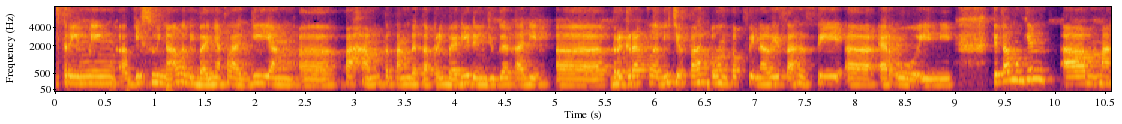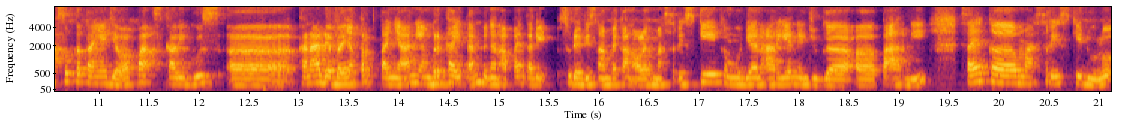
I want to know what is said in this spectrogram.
streaming uh, isunya lebih banyak lagi yang uh, paham tentang data pribadi dan juga tadi uh, bergerak lebih cepat untuk finalisasi uh, RUU ini. Kita mungkin uh, masuk ke tanya jawab Pak sekaligus uh, karena ada banyak pertanyaan yang berkaitan dengan apa yang tadi sudah disampaikan oleh Mas Rizky, kemudian Aryan dan juga uh, Pak Ardi. Saya ke Mas Rizky dulu.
